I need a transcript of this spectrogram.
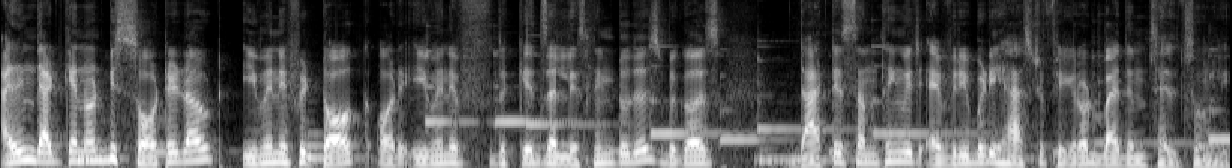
I think that can not be sorted out even if you talk और even if the kids are listening to this because that is something which everybody has to figure out by themselves only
